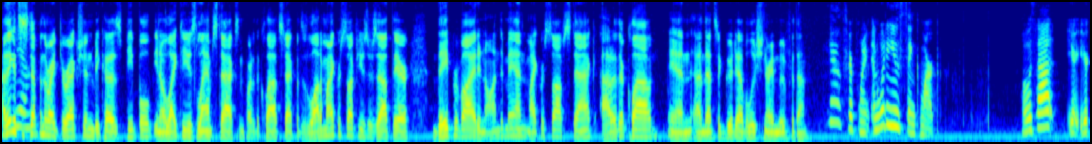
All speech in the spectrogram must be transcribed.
I think it's Yeah. a step in the right direction because people, you know, like to use LAMP stacks and part of the cloud stack, but there's a lot of Microsoft users out there. They provide an on-demand Microsoft stack out of their cloud, and, and that's a good evolutionary move for them. Fair point. And what do you think, Mark? What was that? You're, you're,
